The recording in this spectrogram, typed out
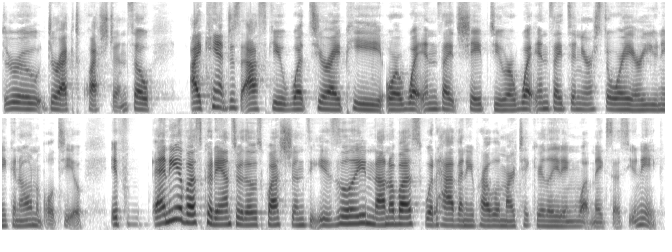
through direct questions. So I can't just ask you what's your IP or what insights shaped you or what insights in your story are unique and ownable to you. If any of us could answer those questions easily, none of us would have any problem articulating what makes us unique.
